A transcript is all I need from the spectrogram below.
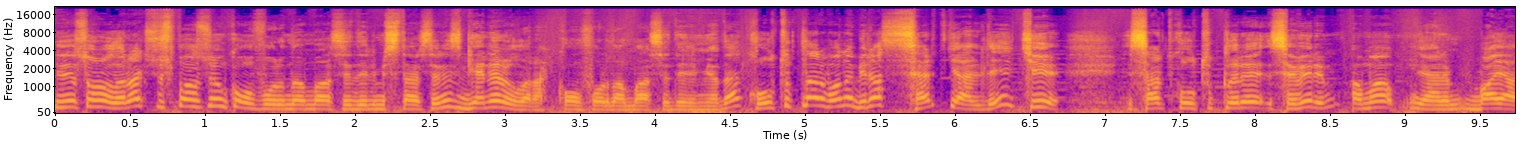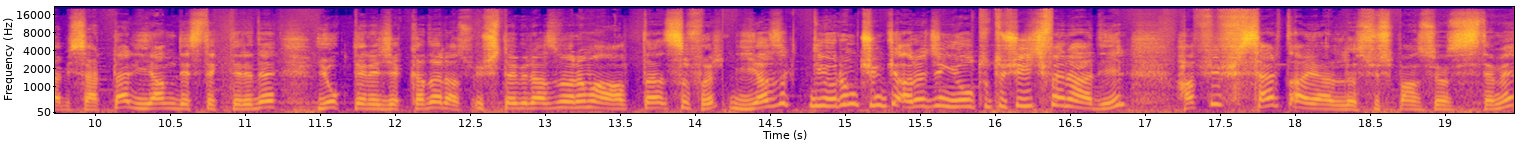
Bir de son olarak süspansiyon konforundan bahsedelim isterseniz. Genel olarak konfordan bahsedelim ya da. Koltuklar bana biraz sert geldi ki sert koltukları severim ama yani bayağı bir sertler. Yan destekleri de yok denecek kadar az. Üstte biraz var ama altta sıfır. Yazık diyorum çünkü aracın yol tutuşu hiç fena değil. Hafif sert ayarlı süspansiyon sistemi.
